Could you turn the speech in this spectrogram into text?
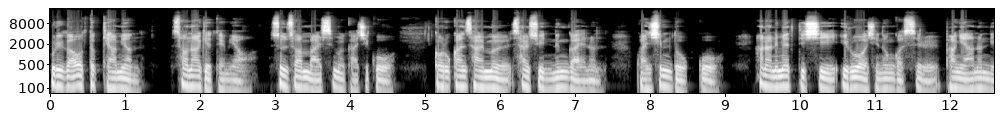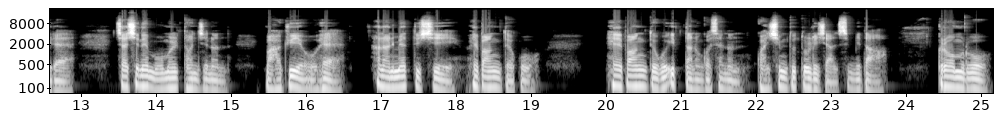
우리가 어떻게 하면 선하게 되며 순수한 말씀을 가지고 거룩한 삶을 살 수 있는가에는 관심도 없고 하나님의 뜻이 이루어지는 것을 방해하는 일에 자신의 몸을 던지는 마귀에 의해 하나님의 뜻이 회방되고 해방되고 있다는 것에는 관심도 돌리지 않습니다. 그러므로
